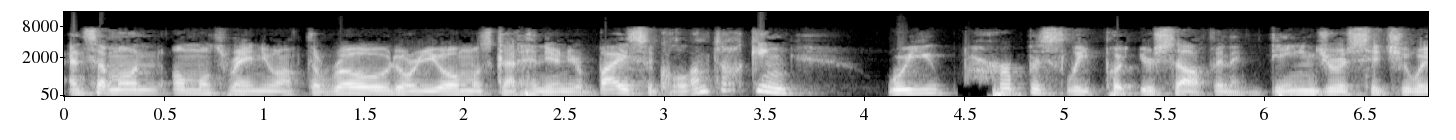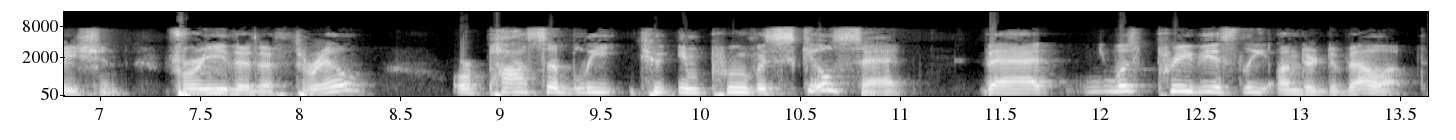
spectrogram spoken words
and someone almost ran you off the road or you almost got hit on your bicycle. I'm talking where you purposely put yourself in a dangerous situation for either the thrill or possibly to improve a skill set that was previously underdeveloped.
